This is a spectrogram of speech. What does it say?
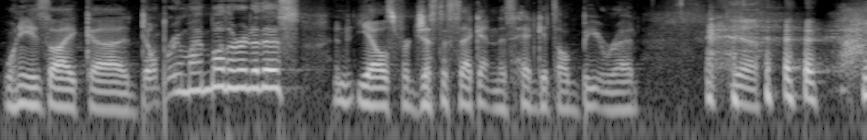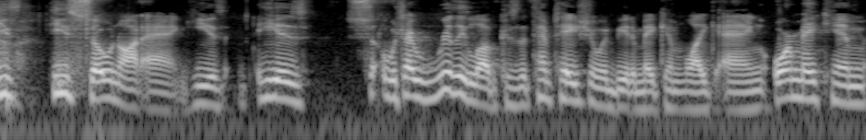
when he's like, uh, "Don't bring my mother into this," and yells for just a second, and his head gets all beat red. Yeah, he's he's so not Aang. He is he is so, which I really love because the temptation would be to make him like Aang or make him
